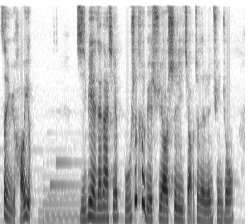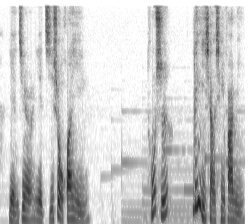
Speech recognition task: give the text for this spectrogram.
赠予好友，即便在那些不是特别需要视力矫正的人群中，眼镜也极受欢迎。同时，另一项新发明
